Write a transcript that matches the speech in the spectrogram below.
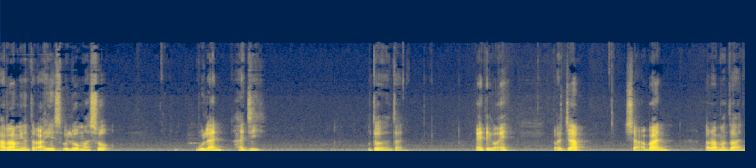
haram yang terakhir sebelum masuk bulan haji. Betul tuan-tuan? Eh tengok eh. Rajab, Syaban, Ramadan,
